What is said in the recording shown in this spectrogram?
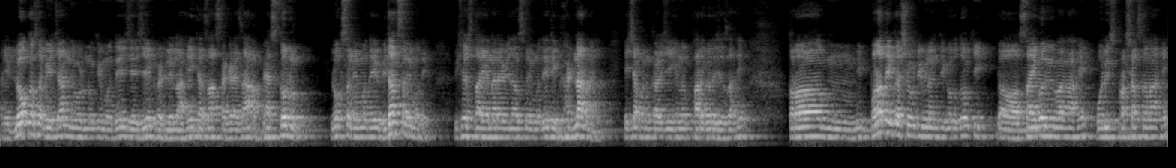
आणि लोकसभेच्या निवडणुकीमध्ये जे जे घडलेलं आहे त्याचा सगळ्याचा अभ्यास करून लोकसभेमध्ये विधानसभेमध्ये विशेषतः येणाऱ्या विधानसभेमध्ये ते घडणार नाही याची आपण काळजी घेणं फार गरजेचं आहे. तर मी परत एकदा शेवटी विनंती करतो की सायबर विभाग आहे पोलीस प्रशासन आहे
